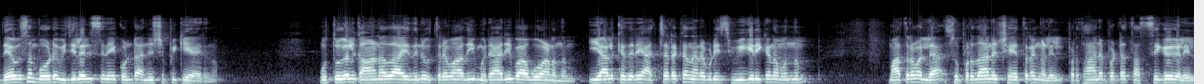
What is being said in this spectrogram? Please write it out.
ദേവസ്വം ബോർഡ് വിജിലൻസിനെ കൊണ്ട് അന്വേഷിപ്പിക്കുകയായിരുന്നു. മുത്തുകൾ കാണാതായതിന് ഉത്തരവാദി മുരാരി ബാബുവാണെന്നും ഇയാൾക്കെതിരെ അച്ചടക്ക നടപടി സ്വീകരിക്കണമെന്നും മാത്രമല്ല സുപ്രധാന ക്ഷേത്രങ്ങളിൽ പ്രധാനപ്പെട്ട തസ്തികകളിൽ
